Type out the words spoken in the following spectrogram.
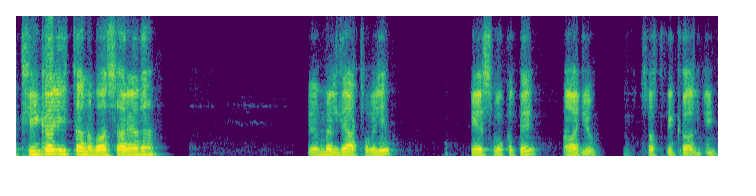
ਠੀਕ ਹੈ ਜੀ, ਧੰਨਵਾਦ ਸਾਰਿਆਂ ਦਾ। ਫਿਰ ਮਿਲਦੇ ਹਾਂ 8 ਵਜੇ ਫੇਸਬੁੱਕ ਤੇ। ਆ ਜਿਓ। ਸਤਿ ਸ੍ਰੀ ਅਕਾਲ ਜੀ।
